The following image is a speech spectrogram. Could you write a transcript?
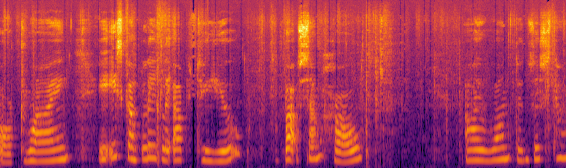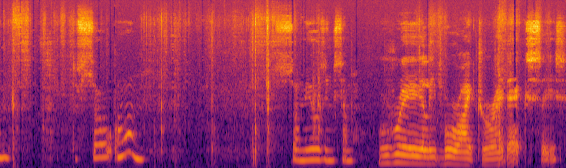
or twine. It is completely up to you but somehow I wanted this time to sew on. So I'm using some really bright red X's.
